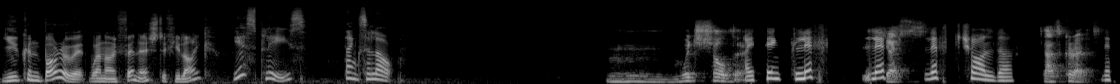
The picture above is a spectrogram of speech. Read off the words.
You can borrow it when I've finished if you like. Yes, please. Thanks a lot. Mhm. Which shoulder? I think left left Yes. left shoulder. That's correct. Left.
